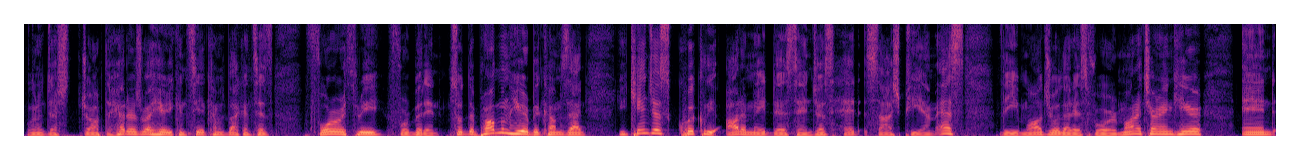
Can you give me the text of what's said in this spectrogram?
We're going to just drop the headers right here. You can see it comes back and says 403 forbidden. So the problem here becomes that you can't just quickly automate this and just hit slash PMS, the module that is for monitoring here. And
